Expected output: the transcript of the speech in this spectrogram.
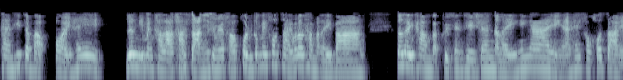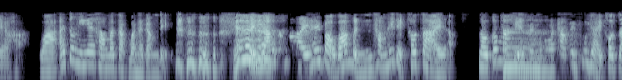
แทนที่จะแบบปล่อยให้เรื่องนี้มันคาราคาซังใช่ไหมคะคนก็ไม่เข้าใจว่าเราทำอะไรบ้าง ก็เลยทำแบบ presentation อะไรง่ายๆ อย่างเงี้ยให้เขาเข้าใจอะค่ะ ว่าไอ้ตรงนี้ไงคะมาจากวรรณกรรมเด็กพยายามทำอะไรให้แบบว่าเหมือนทำให้เด็กเข้าใจอะเราก็มาเปลี่ยนเป็นว่าทำให้ผู้ใหญ่เข้าใจ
